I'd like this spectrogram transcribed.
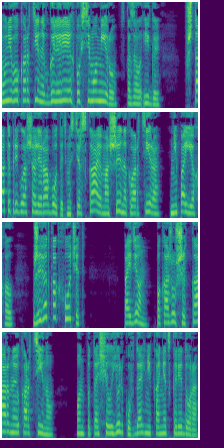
«У него картины в галереях по всему миру», — сказал Игорь. «В Штаты приглашали работать, мастерская, машина, квартира. Не поехал. Живет как хочет. Пойдем, покажу шикарную картину». Он потащил Юльку в дальний конец коридора.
